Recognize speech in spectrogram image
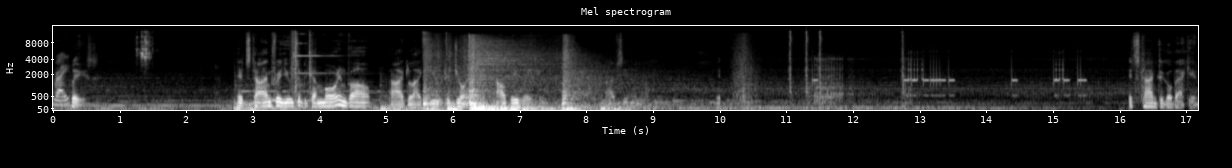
Right. please. It's time for you to become more involved. I'd like you to join me. I'll be waiting. I've seen enough. It's time to go back in.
